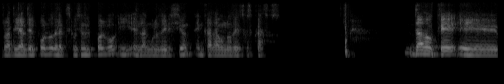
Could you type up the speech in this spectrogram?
radial del polvo, de la distribución del polvo y el ángulo de visión en cada uno de esos casos. Dado que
